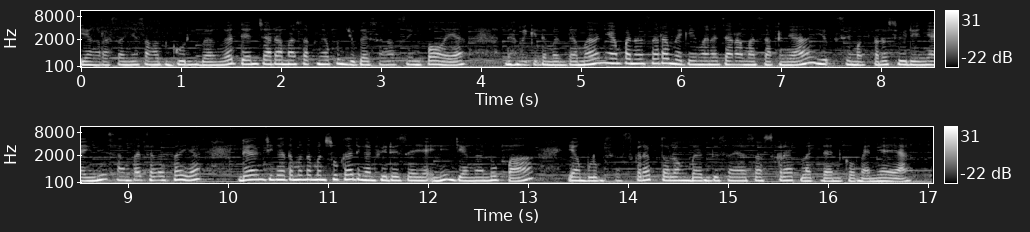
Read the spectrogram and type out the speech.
Yang rasanya sangat gurih banget dan cara masaknya pun juga sangat simpel ya. Nah bagi teman-teman yang penasaran bagaimana cara masaknya Yuk simak terus videonya ini sampai selesai ya. Dan jika teman-teman suka dengan video saya ini Jangan lupa yang belum subscribe tolong bantu saya subscribe, like, dan komennya ya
